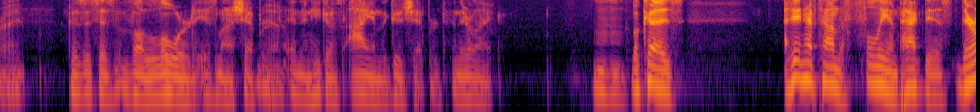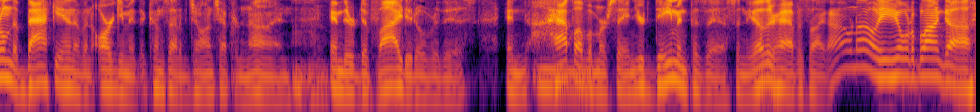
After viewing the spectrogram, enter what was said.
Right. Because it says, the Lord is my shepherd. Yeah. And then he goes, I am the good shepherd. And they're like, mm-hmm. because I didn't have time to fully unpack this. They're on the back end of an argument that comes out of John chapter 9, and they're divided over this. And half of them are saying, You're demon possessed. And the other half is like, I don't know. He healed a blind guy.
